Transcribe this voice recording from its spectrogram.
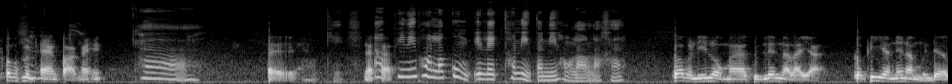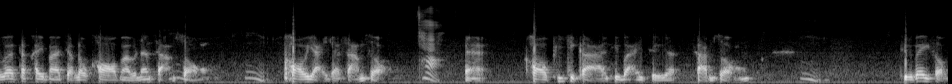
เพราะว่ามันแพงกว่าไง ค่ะเออโอเคนะครับอ้าวพี่นิพนธ์แล้วกลุ่มอิเล็กทรอนิกส์ตอนนี้ของเราล่ะคะ ก็วันนี้ลงมาคุณเล่นอะไรอะ ก็พี่ยังแนะนำเหมือนเดิมว่าถ้าใครมาจากเราคอมาวันนั้นสามสองอืมคอใหญ่จากสามสองค่ะนะฮะคคอพิจิกาที่บ้านให้ซื้อสามสองอืมถือไปอีกสอง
